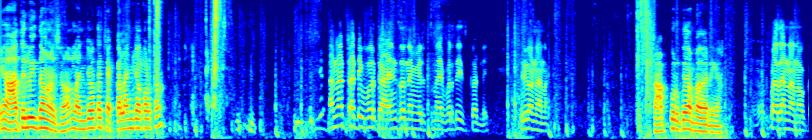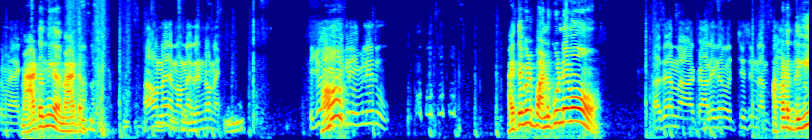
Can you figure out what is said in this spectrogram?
ఏం ఆతులు ఇద్దామని వచ్చినా లంజోక చెక్క లంజా కొడతా అన్న థర్టీ ఫోర్ కాయిన్స్ ఉన్నాయి మీరు స్నైపర్ తీసుకోండి ఇదిగోండి అన్న టాప్ కురుకుదాం పదండి ఇక పదండి అన్న ఒక మ్యాట్ మ్యాట్ ఉంది కదా మ్యాట్ ఉన్నాయి అన్న ఉన్నాయి రెండు ఉన్నాయి అయ్యో దగ్గర ఏమి లేదు అయితే వీడు పండుకుండేమో అదే అన్న ఖాళీగా వచ్చేసిండు అంత అక్కడ దిగి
